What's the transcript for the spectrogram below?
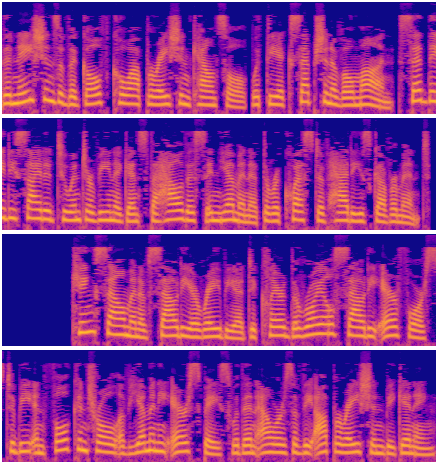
the nations of the Gulf Cooperation Council with the exception of Oman said they decided to intervene against the Houthis in Yemen at the request of Hadi's government. King Salman of Saudi Arabia declared the Royal Saudi Air Force to be in full control of Yemeni airspace within hours of the operation beginning.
